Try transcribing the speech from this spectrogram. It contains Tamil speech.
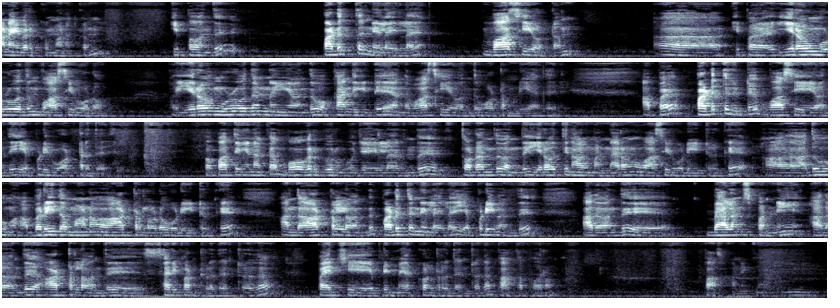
அனைவருக்கும் வணக்கம். இப்போ வந்து படுத்த நிலையில் வாசி ஓட்டம் இப்போ இரவு முழுவதும் வாசி ஓடும். இப்போ இரவு முழுவதும் நீங்கள் வந்து உக்காந்துக்கிட்டே அந்த வாசியை வந்து ஓட்ட முடியாது. அப்போ படுத்துக்கிட்டு வாசியை வந்து எப்படி ஓட்டுறது? இப்போ பார்த்தீங்கன்னாக்கா போகர் குரு பூஜையிலேருந்து தொடர்ந்து வந்து இருபத்தி நாலு மணி நேரம் வாசி ஓடிக்கிட்டு இருக்கு. அதுவும் அபரிதமான ஆற்றலோடு ஓடிக்கிட்டு இருக்குது அந்த ஆற்றலை வந்து படுத்த நிலையில் எப்படி வந்து அதை வந்து பேலன்ஸ் பண்ணி அதை வந்து ஆற்றலை வந்து சரி பண்ணுறதுன்றத பயிற்சியை எப்படி மேற்கொள்கிறதுன்றதை பார்க்க போகிறோம் பாஸ் பண்ணிக்கணும்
